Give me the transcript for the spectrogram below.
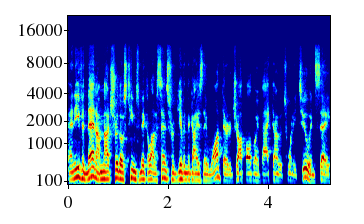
And even then, I'm not sure those teams make a lot of sense for giving the guys they want there to drop all the way back down to 22 and say,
